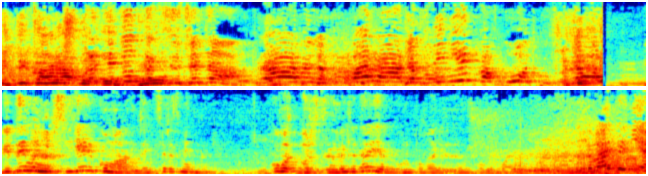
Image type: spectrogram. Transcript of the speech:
І ти, конечно, Проститутка ого. сюжета. Правильно, пора. Змініть походку. Від імені всієї команди. Це розмінка. Кого... Боже, це не виглядає як групове е. Давайте ні,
